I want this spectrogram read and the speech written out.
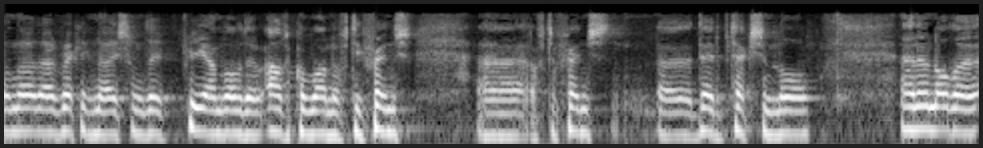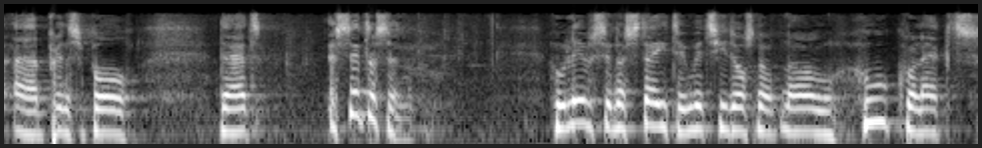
will no doubt recognize from the preamble of the Article 1 of the French, uh, of the French uh, data protection law. And another uh, principle that a citizen who lives in a state in which he does not know who collects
